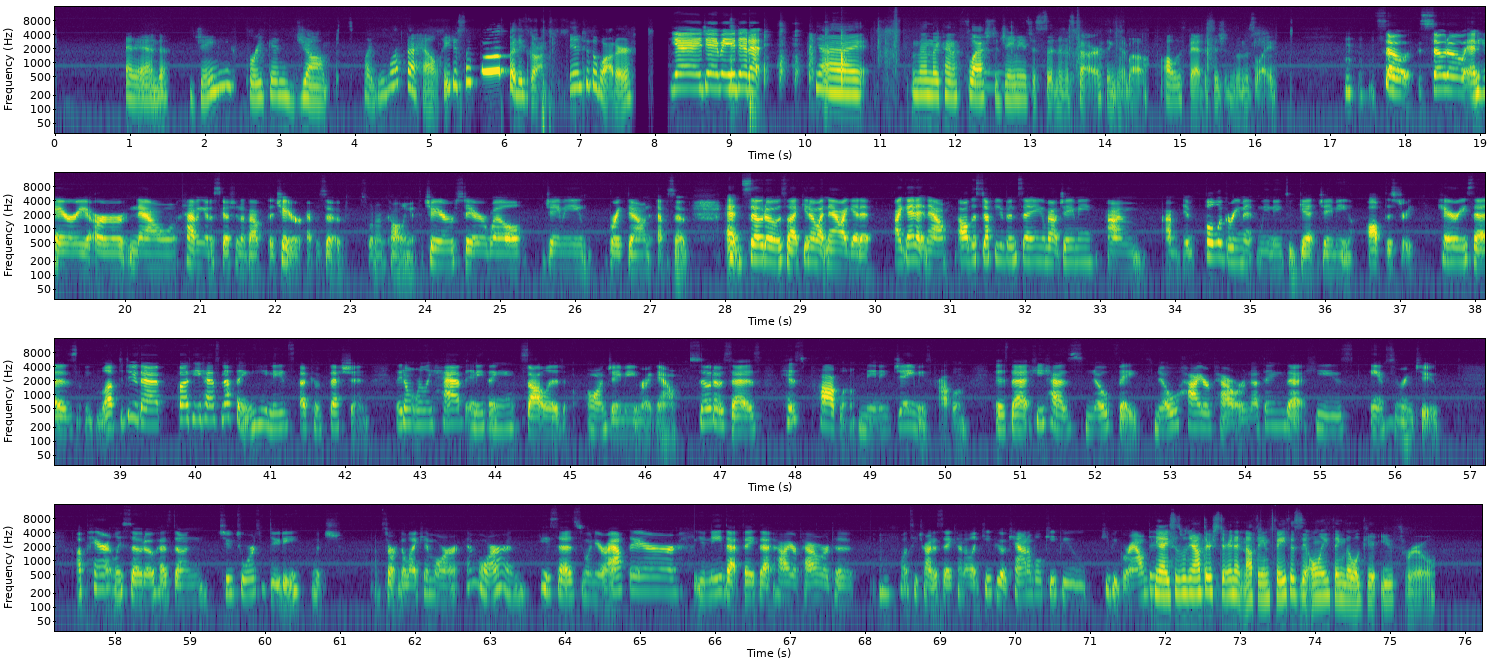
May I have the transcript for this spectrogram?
And Jamie freaking jumps. Like, what the hell? He just like, whoop, and he's gone into the water. Yay, Jamie, you did it. Yay. And then they kind of flash to Jamie just sitting in his car thinking about all his bad decisions in his life. So Soto and Harry are now having a discussion about the chair episode. That's what I'm calling it. The chair, stairwell, Jamie breakdown episode. And Soto is like, you know what, now I get it. I get it now. All the stuff you've been saying about Jamie, I'm I'm in full agreement. We need to get Jamie off the street. Harry says he'd love to do that, but he has nothing. He needs a confession. They don't really have anything solid on Jamie right now. Soto says his problem, meaning Jamie's problem, is that he has no faith, no higher power, nothing that he's answering to. Apparently, Soto has done two tours of duty, which I'm starting to like him more and more. And he says when you're out there, you need that faith, that higher power to, what's he trying to say? Kind of like keep you accountable, keep you keep you grounded. Yeah, he says when you're out there staring at nothing, faith is the only thing that will get you through.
